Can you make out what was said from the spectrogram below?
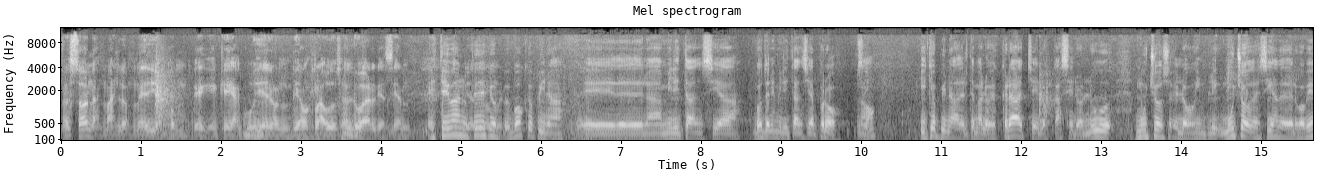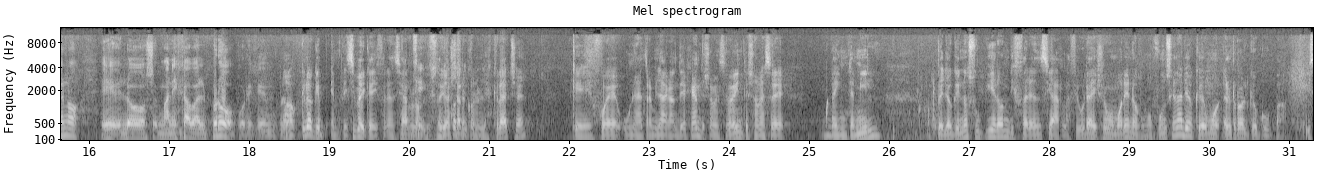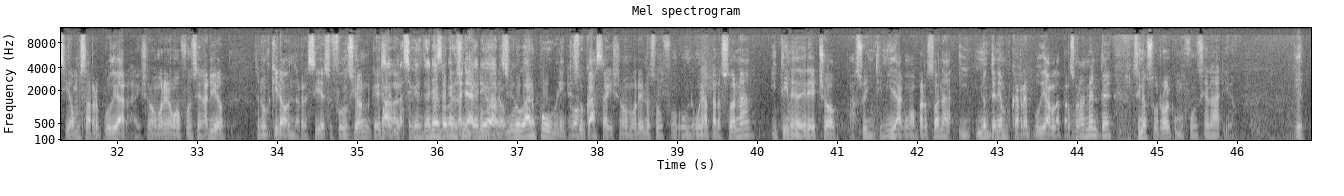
personas, más los medios que, acudieron, digamos, raudos al lugar, que hacían... Esteban, ¿ustedes qué. ¿vos qué opinás eh, de, de la militancia? Vos tenés militancia pro, ¿no? ¿Y qué opinás del tema de los scratches, los caceroludos? Muchos, eh, los muchos decían desde el gobierno, eh, los manejaba el pro, por ejemplo. No, creo que en principio hay que diferenciar lo Sí, que sucedió ayer con el Scratch, que fue una determinada cantidad de gente, llámese 20, llámese 20.000, pero que no supieron diferenciar la figura de Guillermo Moreno como funcionario que el rol que ocupa. Y si vamos a repudiar a Guillermo Moreno como funcionario, tenemos que ir a donde reside su función, que Claro, es el- la Secretaría de Comercio Interior, un lugar público. En su casa, Guillermo Moreno es un fu- un- una persona y tiene derecho a su intimidad como persona y no tenemos que repudiarla personalmente, sino su rol como funcionario. Y es-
